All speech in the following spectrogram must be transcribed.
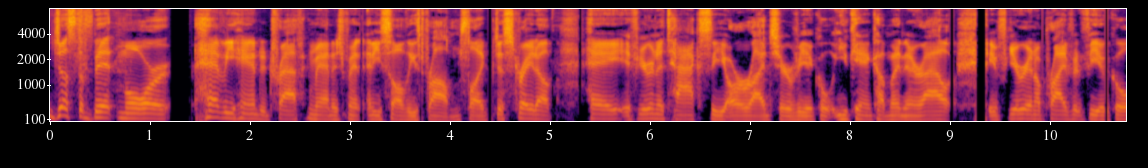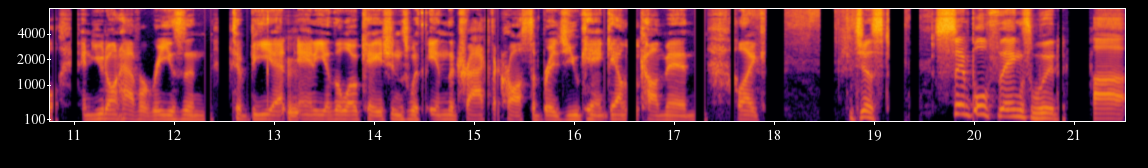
just a bit more heavy-handed traffic management and you solve these problems. Like just straight up hey if you're in a taxi or a rideshare vehicle you can't come in or out. If you're in a private vehicle and you don't have a reason to be at any of the locations within the track to cross the bridge you can't get, come in. Like just simple things would uh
